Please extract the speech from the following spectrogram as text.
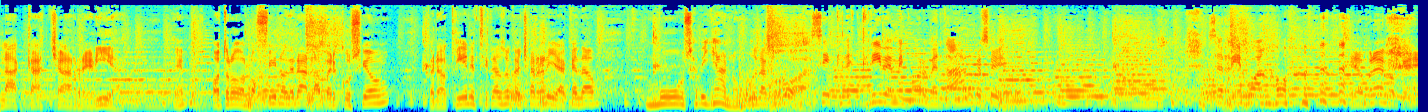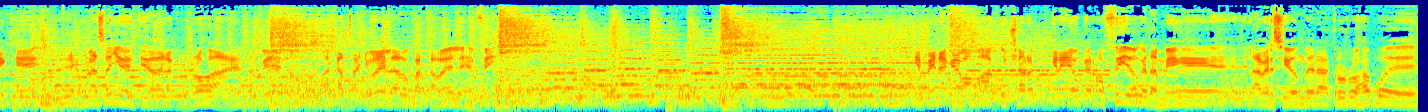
la cacharrería ¿eh? otros los finos dirán la percusión pero aquí en este caso cacharrería ha quedado muy sevillano muy de la Cruz Roja Sí, es que describe mejor, ¿verdad? Claro que sí. Se ríe Juanjo. Sí, hombre, porque es que es una seña de identidad de la Cruz Roja, ¿eh? También, ¿no? Las castañuelas, los cascabeles, en fin. Creo que Rocío, que también es la versión de la Cruz Roja, pues,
